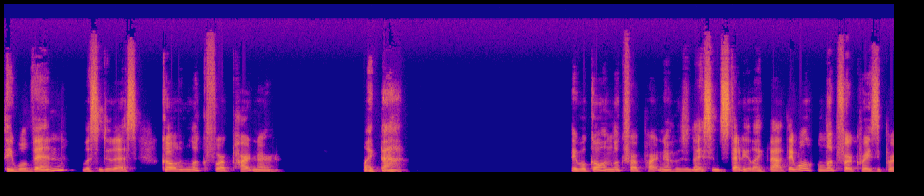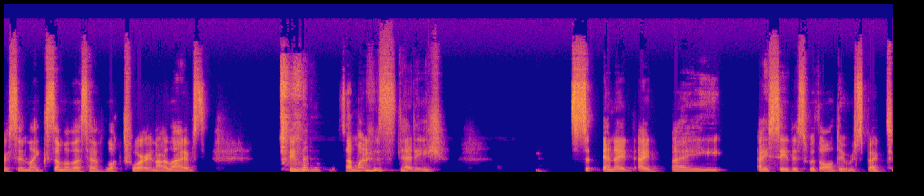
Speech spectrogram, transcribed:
They will then, listen to this, go and look for a partner like that. They will go and look for a partner who's nice and steady like that. They won't look for a crazy person like some of us have looked for in our lives. They will look for someone who's steady. So, and I, I, I I say this with all due respect.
